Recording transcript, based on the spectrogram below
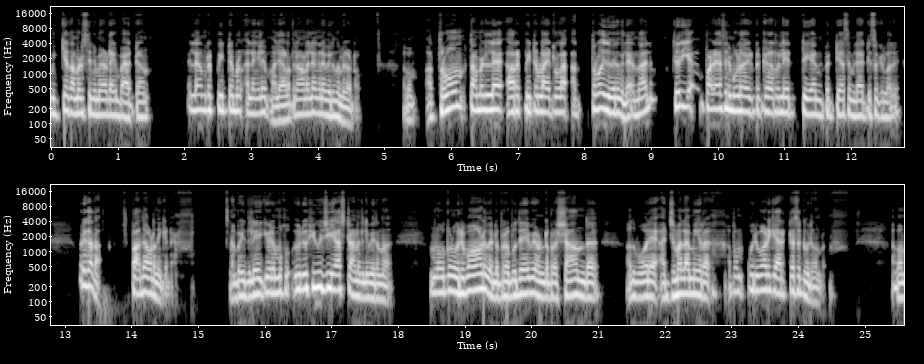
മിക്ക തമിഴ് സിനിമയുടെയും പാറ്റേൺ എല്ലാം റിപ്പീറ്റബിൾ അല്ലെങ്കിൽ മലയാളത്തിലാണെങ്കിലും അങ്ങനെ വരുന്നുണ്ട് കേട്ടോ. അപ്പം അത്രയും തമിഴിലെ റിപ്പീറ്റബിൾ ആയിട്ടുള്ള അത്രയും ഇത് വരുന്നില്ല. എന്നാലും ചെറിയ പഴയ സിനിമകളുമായിട്ടൊക്കെ റിലേറ്റ് ചെയ്യാൻ പറ്റിയ സിമിലാരിറ്റീസ് ഒക്കെ ഉള്ള ഒരു കഥ. അപ്പം അത് അവിടെ നിൽക്കട്ടെ. അപ്പോൾ ഇതിലേക്ക് വരുമ്പോൾ ഒരു ഹ്യൂജ് ആണ് ഇതിൽ വരുന്നത്. നമ്മൾ നോക്കുമ്പോൾ ഒരുപാട് പേരുണ്ട്. പ്രഭുദേവയുണ്ട് പ്രശാന്ത് അതുപോലെ അജ്മൽ അമീർ അപ്പം ഒരുപാട് ക്യാരക്ടേഴ്സൊക്കെ വരുന്നുണ്ട്. അപ്പം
